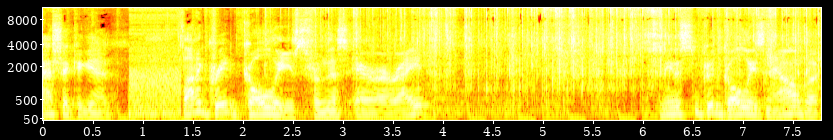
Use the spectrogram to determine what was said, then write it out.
Again. A lot of great goalies from this era, right? I mean, there's some good goalies now, but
